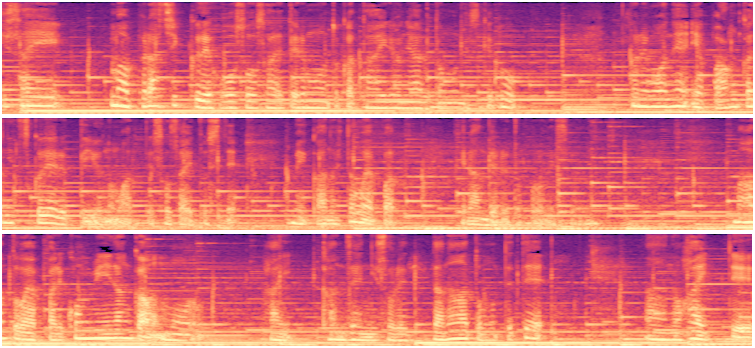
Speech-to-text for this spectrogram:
実際まあプラスチックで包装されてるものとか大量にあると思うんですけどそれはねやっぱ安価に作れるっていうのもあって素材としてメーカーの人もやっぱ選んでるところですよね。まあ、あとはやっぱりコンビニなんかもうはい完全にそれだなと思っててあの入って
